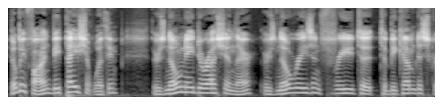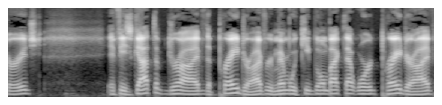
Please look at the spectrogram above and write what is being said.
He'll be fine. Be patient with him. There's no need to rush in there. There's no reason for you to, to become discouraged if he's got the drive, the prey drive, remember we keep going back that word prey drive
